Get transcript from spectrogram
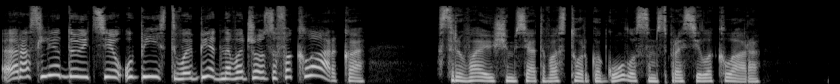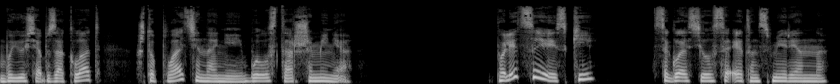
Расследуете убийство бедного Джозефа Кларка?» Срывающимся от восторга голосом спросила Клара. Боюсь об заклад — что платье на ней было старше меня. «Полицейский», — согласился Этан смиренно.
